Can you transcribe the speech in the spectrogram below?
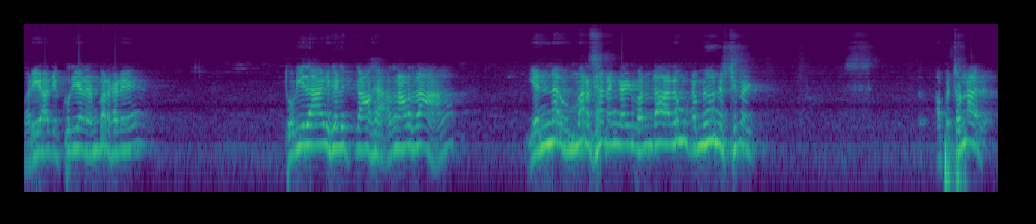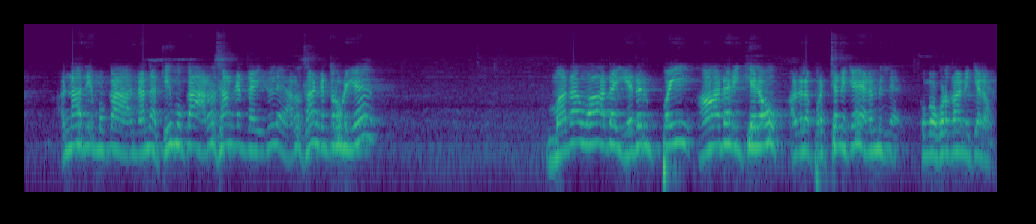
மரியாதைக்குரிய நண்பர்களே தொழிலாளிகளுக்காக அதனால தான் என்ன விமர்சனங்கள் வந்தாலும் கம்யூனிஸ்டுகள். அப்ப சொன்னார் அதிமுக திமுக அரசாங்கத்தை இல்லை அரசாங்கத்தினுடைய மதவாத எதிர்ப்பை ஆதரிக்கிறோம். அதுல பிரச்சனைக்கே இடமில்லை. உங்க கூட தான் நிற்கிறோம்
